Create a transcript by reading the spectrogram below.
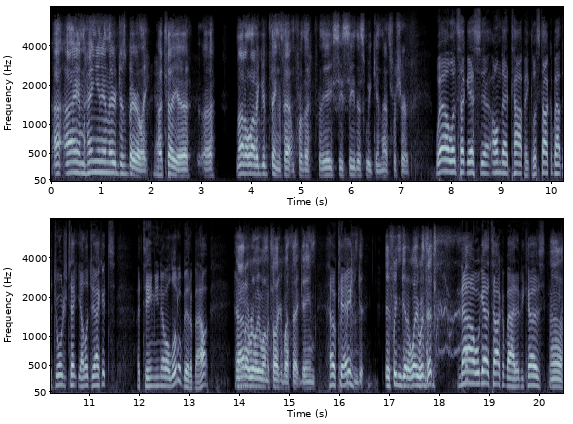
I, I am hanging in there just barely. I tell you, uh, not a lot of good things happen for the for the ACC this weekend. That's for sure. Well, let's I guess uh, on that topic, let's talk about the Georgia Tech Yellow Jackets, a team you know a little bit about. Yeah, I don't really want to talk about that game. Okay. If we can get, if we can get away with it. no, we got to talk about it because uh,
